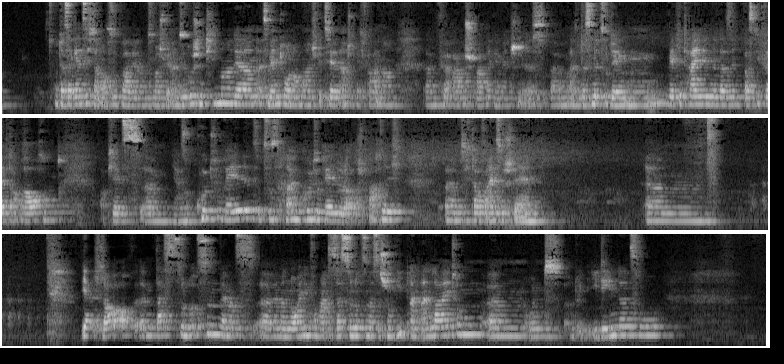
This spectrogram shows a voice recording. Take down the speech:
und das ergänzt sich dann auch super. Wir haben zum Beispiel einen syrischen Teamer, der dann als Mentor nochmal einen speziellen Ansprechpartner ähm, für arabischsprachige Menschen ist. Ähm, also das mitzudenken, welche Teilnehmenden da sind, was die vielleicht auch brauchen. Ob jetzt ähm, ja, so kulturell sozusagen, kulturell oder auch sprachlich, ähm, sich darauf einzustellen. Ähm, ja, ich glaube auch, ähm, das zu nutzen, wenn, man's, äh, wenn man neu in dem Format ist, das zu nutzen, was es schon gibt an Anleitungen ähm, und, und Ideen dazu,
